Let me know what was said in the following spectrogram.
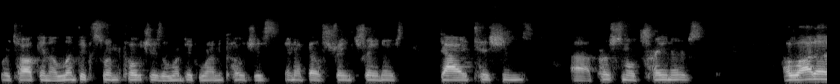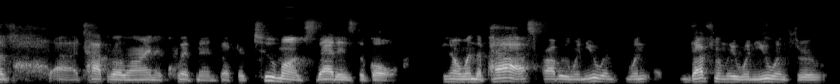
We're talking Olympic swim coaches, Olympic run coaches, NFL strength trainers, dietitians, uh, personal trainers, a lot of uh, top of the line equipment. But for two months, that is the goal. You know, in the past, probably when you went, when definitely when you went through,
